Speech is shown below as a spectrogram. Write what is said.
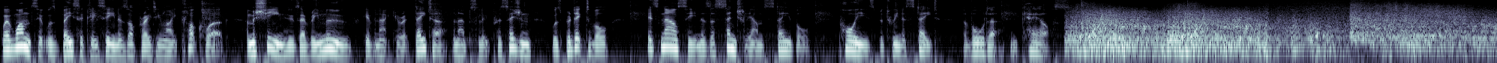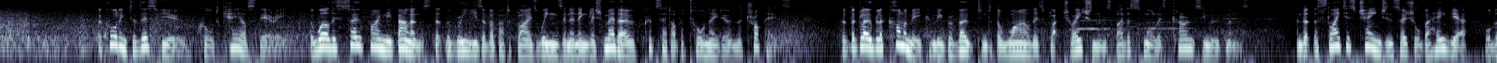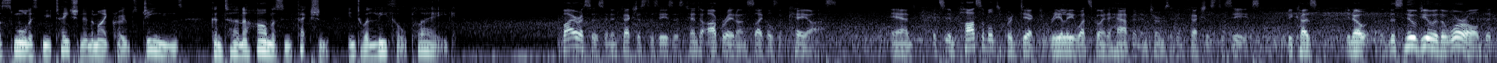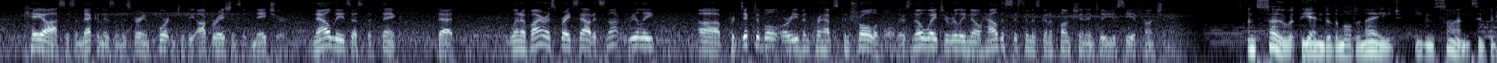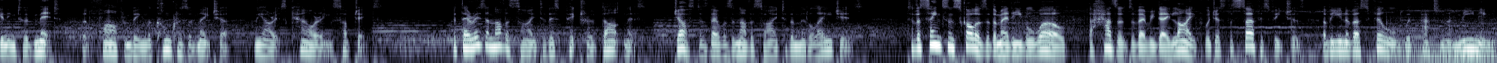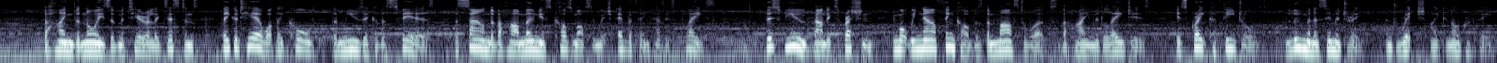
Where once it was basically seen as operating like clockwork, a machine whose every move, given accurate data and absolute precision, was predictable, it's now seen as essentially unstable, poised between a state of order and chaos. According to this view, called chaos theory, the world is so finely balanced that the breeze of a butterfly's wings in an English meadow could set off a tornado in the tropics, that the global economy can be provoked into the wildest fluctuations by the smallest currency movements, and that the slightest change in social behaviour or the smallest mutation in a microbe's genes can turn a harmless infection into a lethal plague. Viruses and infectious diseases tend to operate on cycles of chaos. And it's impossible to predict really what's going to happen in terms of infectious disease. Because, you know, this new view of the world that chaos as a mechanism is very important to the operations of nature now leads us to think that when a virus breaks out, it's not really uh, predictable or even perhaps controllable. There's no way to really know how the system is going to function until you see it functioning. And so, at the end of the modern age, even science is beginning to admit that far from being the conquerors of nature, we are its cowering subjects. But there is another side to this picture of darkness, just as there was another side to the Middle Ages. To the saints and scholars of the medieval world, the hazards of everyday life were just the surface features of a universe filled with pattern and meaning. Behind the noise of material existence, they could hear what they called the music of the spheres, the sound of a harmonious cosmos in which everything has its place. This view found expression in what we now think of as the masterworks of the High Middle Ages, its great cathedrals, luminous imagery, and rich iconography.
